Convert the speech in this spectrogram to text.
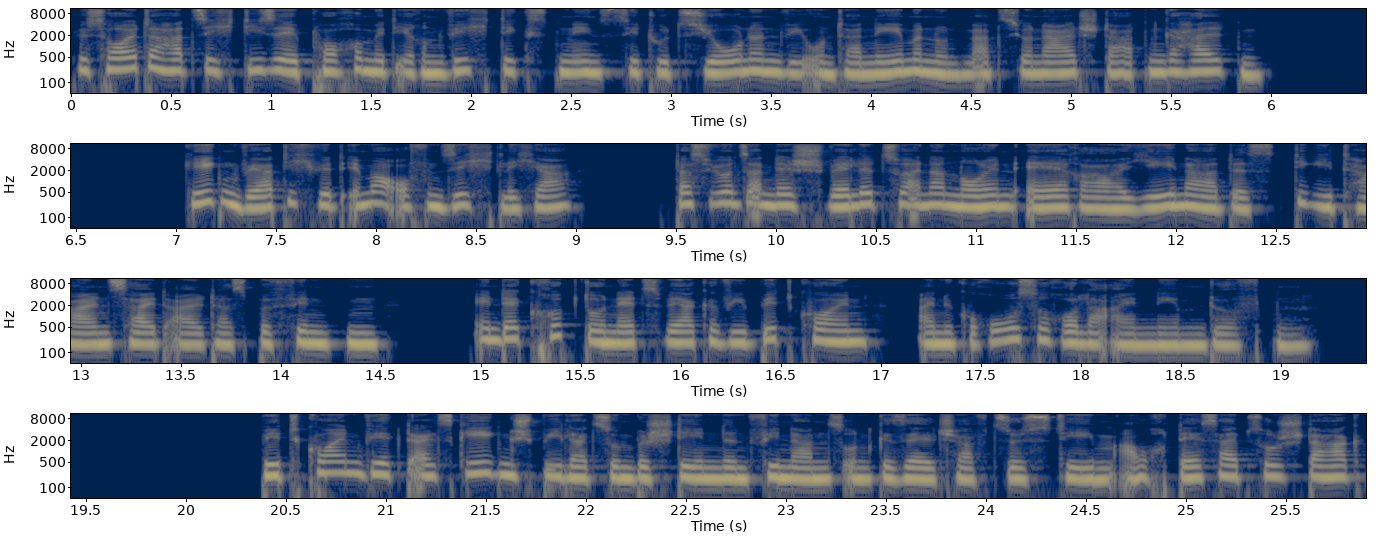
Bis heute hat sich diese Epoche mit ihren wichtigsten Institutionen wie Unternehmen und Nationalstaaten gehalten. Gegenwärtig wird immer offensichtlicher, dass wir uns an der Schwelle zu einer neuen Ära jener des digitalen Zeitalters befinden, in der Kryptonetzwerke wie Bitcoin eine große Rolle einnehmen dürften. Bitcoin wirkt als Gegenspieler zum bestehenden Finanz- und Gesellschaftssystem auch deshalb so stark,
